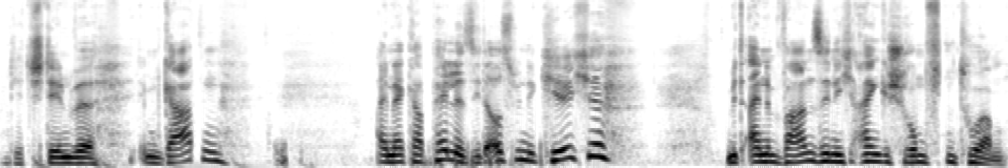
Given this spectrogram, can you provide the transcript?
Und jetzt stehen wir im Garten einer Kapelle. Sieht aus wie eine Kirche mit einem wahnsinnig eingeschrumpften Turm.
